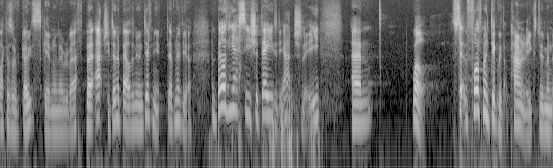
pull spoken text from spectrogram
like a sort of goat skin on rhywbeth, but actually dyna be oedden nhw'n defnyddio. And be oedd Iesu eisiau deud ydy, actually, um, well, ffordd mae'n digwydd, apparently, cos dwi ddim yn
